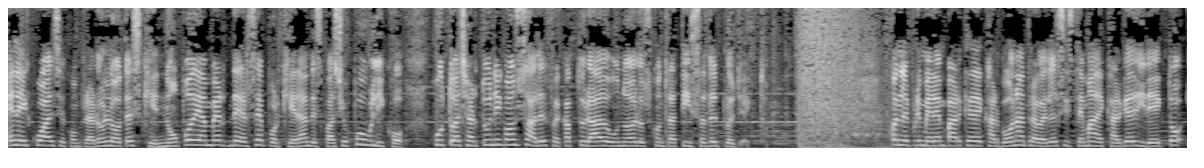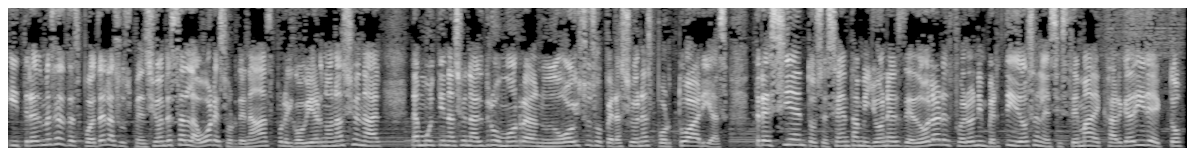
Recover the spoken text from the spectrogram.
en el cual se compraron lotes que no podían venderse porque eran de espacio público. Junto a Chartuni González fue capturado uno de los contratistas del proyecto. Con el primer embarque de carbón a través del sistema de carga directo y tres meses después de la suspensión de estas labores ordenadas por el gobierno nacional, la multinacional Drummond reanudó hoy sus operaciones portuarias. 360 millones de dólares fueron invertidos en el sistema de carga directo,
